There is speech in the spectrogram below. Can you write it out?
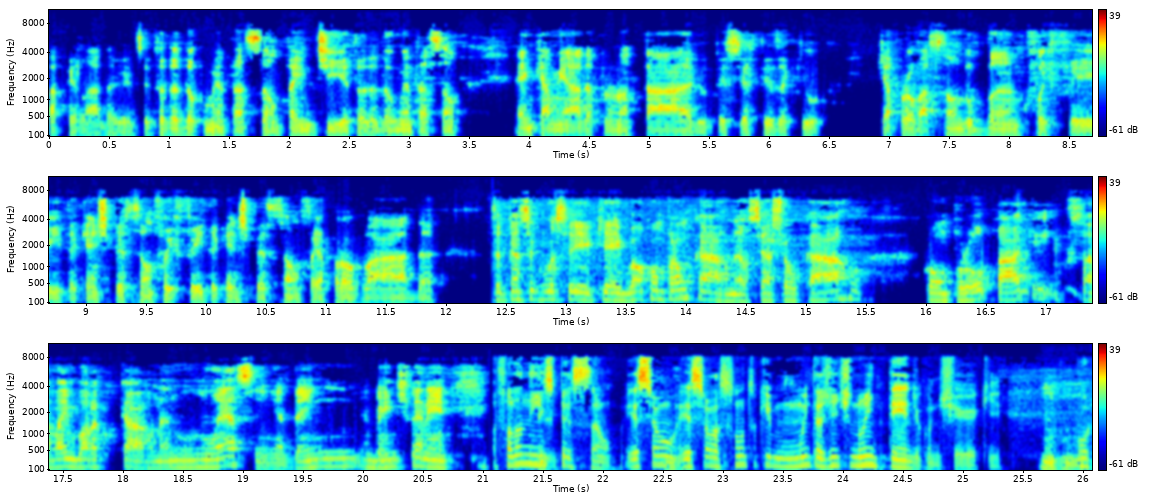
papelada, quer dizer, toda a documentação está em dia, toda a documentação é encaminhada para o notário, ter certeza que, o, que a aprovação do banco foi feita, que a inspeção foi feita, que a inspeção foi aprovada. Você pensa que você que é igual comprar um carro, né? Você achou o carro, comprou, paga e só vai embora com o carro, né? Não, não é assim, é bem, é bem diferente. Falando em inspeção, esse é, um, uhum. esse é um assunto que muita gente não entende quando chega aqui. Uhum. Por,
